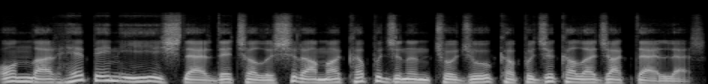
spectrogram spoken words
Onlar hep en iyi işlerde çalışır ama kapıcının çocuğu kapıcı kalacak derler.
